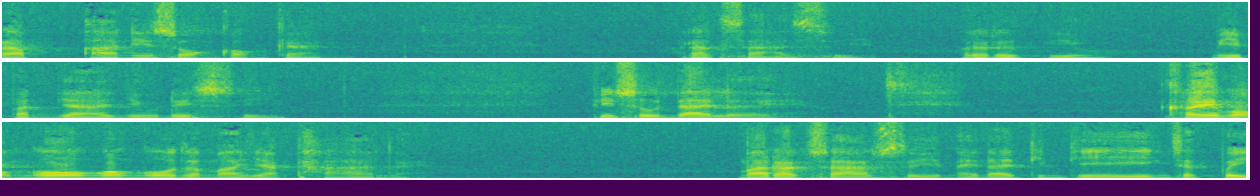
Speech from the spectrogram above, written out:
รับอานิสงส์ของการ รักษาศีลระลึกอยู่ มีปัญญาอยู่ด้วยศีลพิสูจน์ได้เลย ใครบอกโง่โง่โง่จะมาอยากท้าเลย มารักษาศีลให้ได้จริงๆสักปี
